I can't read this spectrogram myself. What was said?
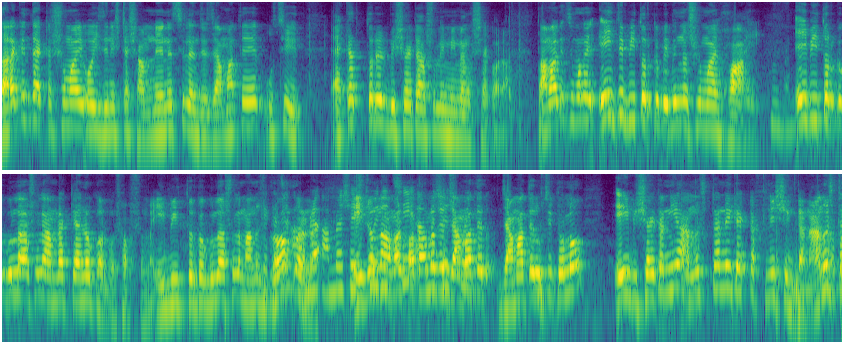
তারা কিন্তু একটা সময় ওই জিনিসটা সামনে এনেছিলেন যে জামাতের উচিত একাত্তরের বিষয়টা আসলে মীমাংসা করা। তো আমার কাছে মনে হয় এই যে বিতর্ক বিভিন্ন সময় হয় এই বিতর্কগুলো আসলে আমরা কেন করব সব সময় এই বিতর্কগুলো আসলে মানুষ গ্রহণ করে না। এই জন্য আমার কথা হলো যে জামাতের জামাতের উচিত হলো এই বিষয়টা নিয়ে আনুষ্ঠানিক একটা ফিনিশিং না আনুষ্ঠানিক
